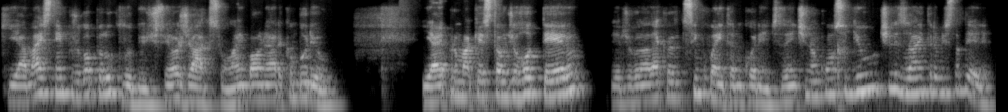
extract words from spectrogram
que há mais tempo jogou pelo clube, o senhor Jackson, lá em Balneário Camboriú. E aí, por uma questão de roteiro, ele jogou na década de 50 no Corinthians. A gente não conseguiu utilizar a entrevista dele.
